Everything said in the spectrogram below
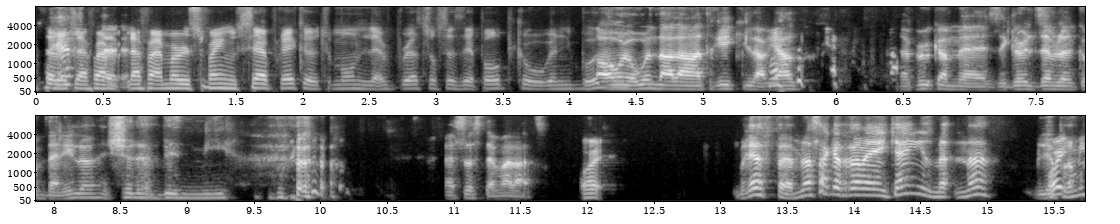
Ça, ça va être la, la, fameuse fin aussi après que tout le monde lève Brett sur ses épaules et qu'Owen bouge. Ah oui, Owen dans l'entrée qui le regarde. Un peu comme euh, Ziggler le disait il y a une couple d'années, là. Should have been me. Ah, ça, c'était malade. Ouais. Bref, 1995 maintenant. Le premier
